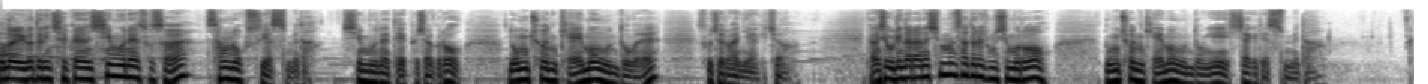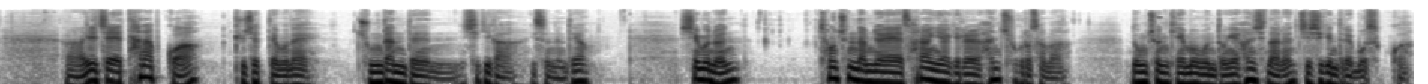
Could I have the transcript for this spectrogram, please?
오늘 읽어드린 책은 시문의 소설 상록수였습니다. 시문의 대표작으로 농촌 계몽 운동을 소재로 한 이야기죠. 당시 우리나라는 신문사들을 중심으로 농촌 계몽 운동이 시작이 됐습니다. 아, 일제의 탄압과 규제 때문에 중단된 시기가 있었는데요. 시문은 청춘 남녀의 사랑 이야기를 한 축으로 삼아 농촌 계몽 운동에 헌신하는 지식인들의 모습과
